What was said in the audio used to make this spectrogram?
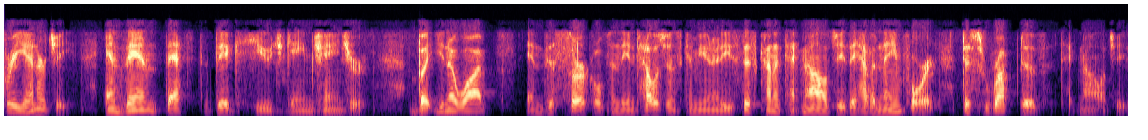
free energy. And then that's the big, huge game changer. But you know what? in the circles in the intelligence communities, this kind of technology, they have a name for it, disruptive technologies.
